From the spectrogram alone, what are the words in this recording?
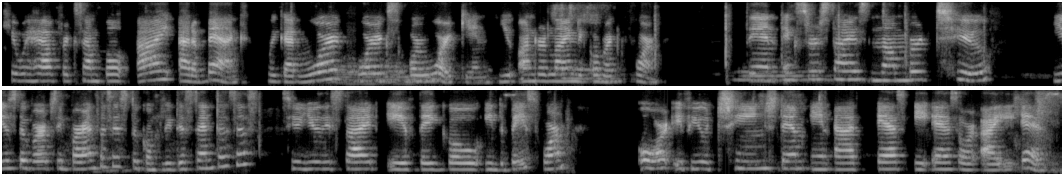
Here we have, for example, I at a bank. We got work, works, or working. You underline the correct form. Then exercise number two, use the verbs in parentheses to complete the sentences. So you decide if they go in the base form or if you change them and add SES or IES.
